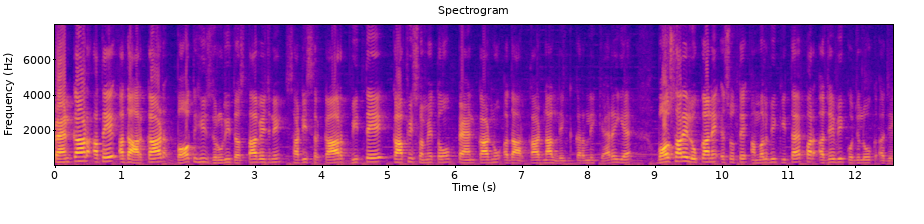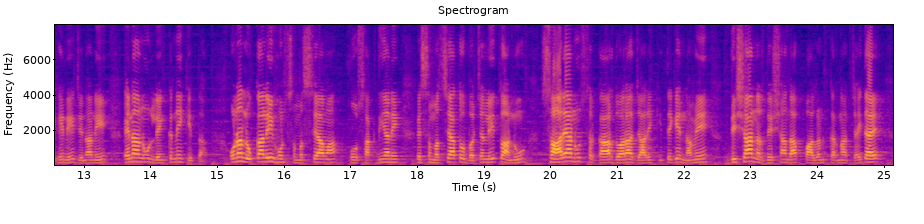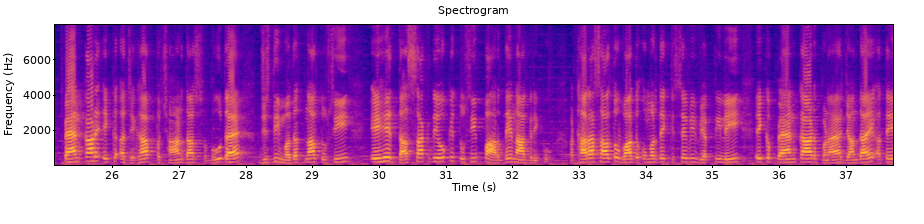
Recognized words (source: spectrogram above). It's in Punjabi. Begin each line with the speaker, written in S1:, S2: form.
S1: ਪੈਨ ਕਾਰਡ ਅਤੇ ਆਧਾਰ ਕਾਰਡ ਬਹੁਤ ਹੀ ਜ਼ਰੂਰੀ ਦਸਤਾਵੇਜ਼ ਨੇ। ਸਾਡੀ ਸਰਕਾਰ ਬੀਤੇ ਕਾਫੀ ਸਮੇਂ ਤੋਂ ਪੈਨ ਕਾਰਡ ਨੂੰ ਆਧਾਰ ਕਾਰਡ ਨਾਲ ਲਿੰਕ ਕਰਨ ਲਈ ਕਹਿ ਰਹੀ ਹੈ। ਬਹੁਤ ਸਾਰੇ ਲੋਕਾਂ ਨੇ ਇਸ ਉੱਤੇ ਅਮਲ ਵੀ ਕੀਤਾ ਹੈ, ਪਰ ਅਜੇ ਵੀ ਕੁਝ ਲੋਕ ਅਜਿਹੇ ਨੇ ਜਿਨ੍ਹਾਂ ਨੇ ਇਹਨਾਂ ਨੂੰ ਲਿੰਕ ਨਹੀਂ ਕੀਤਾ। ਉਹਨਾਂ ਲੋਕਾਂ ਲਈ ਹੁਣ ਸਮੱਸਿਆਵਾਂ ਹੋ ਸਕਦੀਆਂ ਨੇ। ਇਸ ਸਮੱਸਿਆ ਤੋਂ ਬਚਣ ਲਈ ਤੁਹਾਨੂੰ ਸਾਰਿਆਂ ਨੂੰ ਸਰਕਾਰ ਦੁਆਰਾ ਜਾਰੀ ਕੀਤੇ ਗਏ ਨਵੇਂ ਦਿਸ਼ਾ ਨਿਰਦੇਸ਼ਾਂ ਦਾ ਪਾਲਣ ਕਰਨਾ ਚਾਹੀਦਾ ਹੈ। ਪੈਨ ਕਾਰਡ ਇੱਕ ਅਜਿਹਾ ਪਛਾਣ ਦਾ ਸਬੂਤ ਹੈ, ਜਿਸ ਦੀ ਮਦਦ ਨਾਲ ਤੁਸੀਂ ਇਹ ਦੱਸ ਸਕਦੇ ਹੋ ਕਿ ਤੁਸੀਂ ਭਾਰਤ ਦੇ ਨਾਗਰਿਕ ਹੋ। 18 ਸਾਲ ਤੋਂ ਵੱਧ ਉਮਰ ਦੇ ਕਿਸੇ ਵੀ ਵਿਅਕਤੀ ਲਈ ਇੱਕ ਪੈਨ ਕਾਰਡ ਬਣਾਇਆ ਜਾਂਦਾ ਹੈ ਅਤੇ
